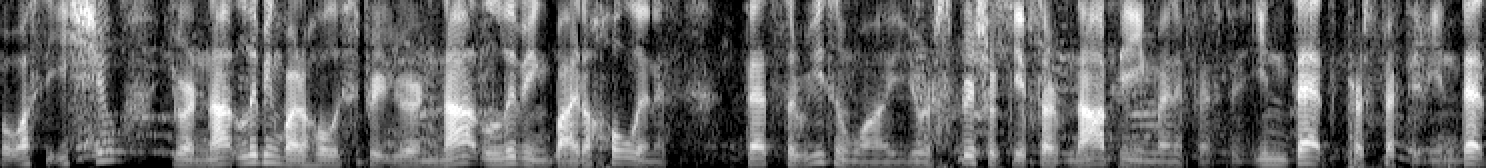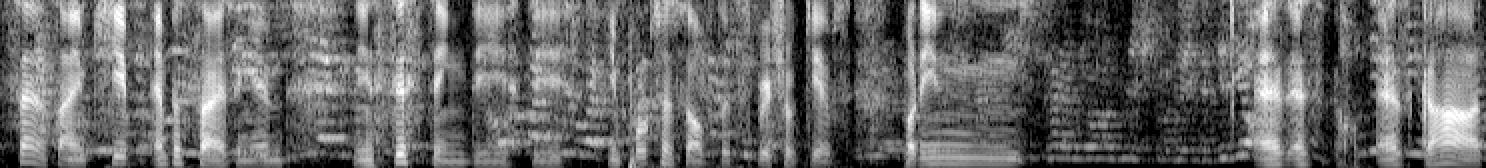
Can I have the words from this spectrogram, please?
But what's the issue? You are not living by the Holy Spirit. You are not living by the holiness. That's the reason why your spiritual gifts are not being manifested. In that perspective, in that sense, I keep emphasizing and insisting these the importance of the spiritual gifts. But in as as as God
